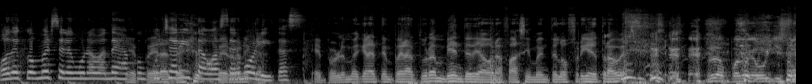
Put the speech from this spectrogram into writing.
o de comérselo en una bandeja con Espérate, cucharita o hacer Verónica, bolitas. El problema es que la temperatura ambiente de ahora fácilmente lo fríe otra vez. lo ponen en ebullición.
